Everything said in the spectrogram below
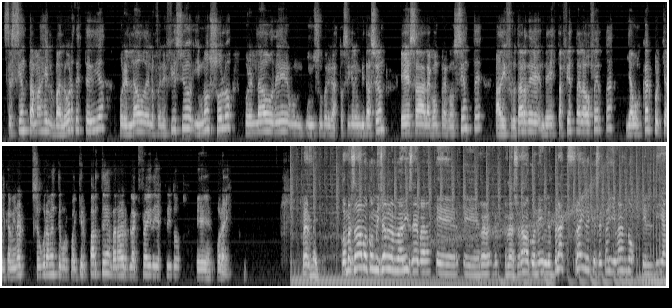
se sienta más el valor de este día por el lado de los beneficios y no solo por el lado de un, un supergasto. Así que la invitación es a la compra consciente, a disfrutar de, de esta fiesta de la oferta y a buscar porque al caminar seguramente por cualquier parte van a ver Black Friday escrito eh, por ahí. Perfecto. Conversábamos con Michelle Alvariz eh, eh, relacionado con el Black Friday que se está llevando el día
